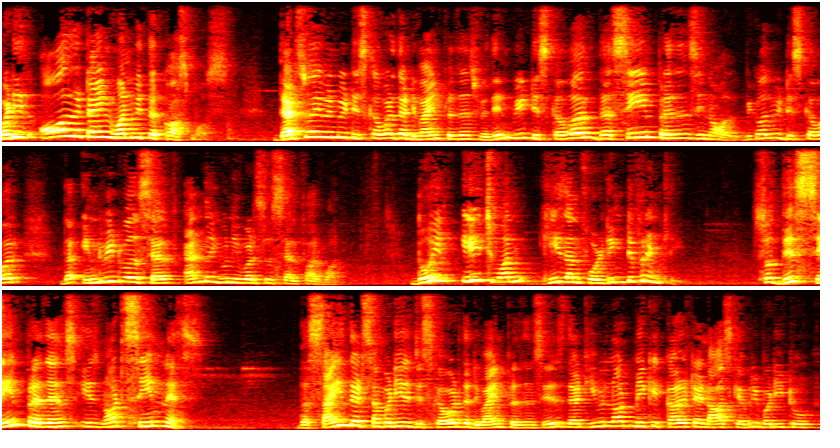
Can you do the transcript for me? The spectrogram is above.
But he is all the time one with the cosmos. That's why when we discover the divine presence within, we discover the same presence in all because we discover the individual self and the universal self are one. Though in each one he is unfolding differently. So this same presence is not sameness. The sign that somebody has discovered the divine presence is that he will not make a cult and ask everybody to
